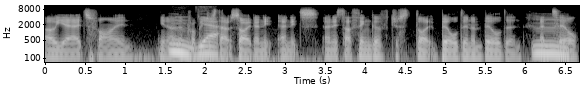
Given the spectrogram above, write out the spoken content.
oh yeah it's fine. You know Mm, they're probably just outside and it and it's and it's that thing of just like building and building Mm. until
